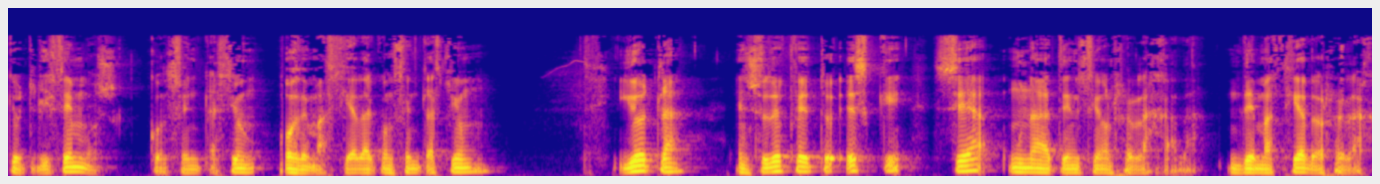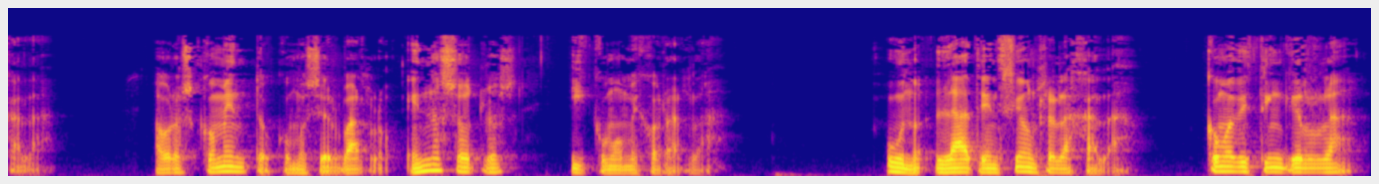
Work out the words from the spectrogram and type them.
que utilicemos concentración o demasiada concentración, y otra, en su defecto, es que sea una atención relajada, demasiado relajada. Ahora os comento cómo observarlo en nosotros y cómo mejorarla. 1. La atención relajada. ¿Cómo distinguirla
